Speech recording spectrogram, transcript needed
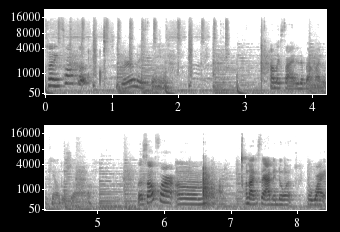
tonka girl listen i'm excited about my new candles y'all but so far um like I said, I've been doing the white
